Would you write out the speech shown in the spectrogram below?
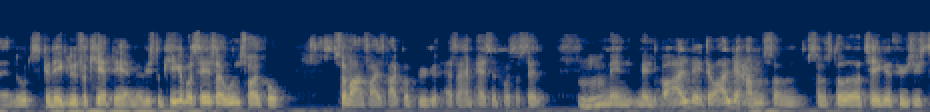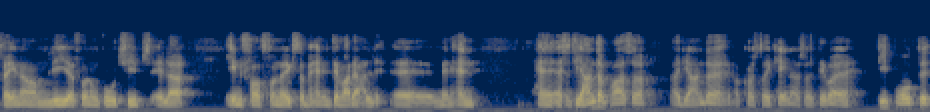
øh, nu skal det ikke lyde forkert det her, men hvis du kigger på Cesar uden tøj på, så var han faktisk ret godt bygget. Altså han passede på sig selv. Mm-hmm. Men, men det, var aldrig, det var aldrig ham, som, som stod og tækkede fysisk træner om lige at få nogle gode tips, eller inden for at få noget ekstra behandling. Det var det aldrig. Øh, men han, han, altså de andre brasser og de andre og kostarikanere, så det var, de brugte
